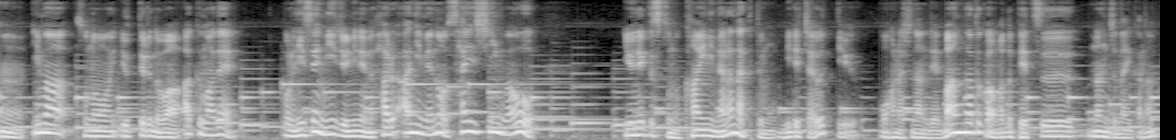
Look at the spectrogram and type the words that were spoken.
うん、今、その言ってるのは、あくまで、この2022年の春アニメの最新話を UNEXT の会員にならなくても見れちゃうっていうお話なんで、漫画とかはまた別なんじゃないかな。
